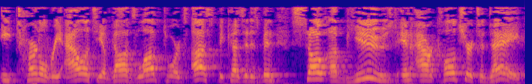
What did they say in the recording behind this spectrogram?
eternal reality of God's love towards us because it has been so abused in our culture today.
